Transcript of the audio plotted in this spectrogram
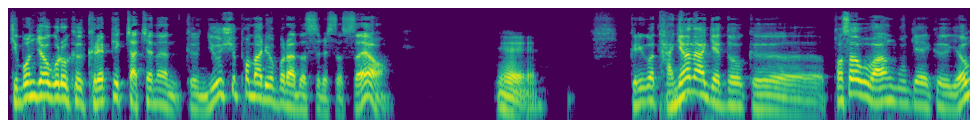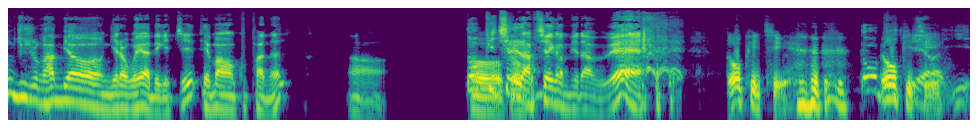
기본적으로 그 그래픽 자체는 그 뉴 슈퍼마리오 브라더스를 썼어요. 예. 그리고 당연하게도 그 버섯 왕국의 그 영주 중 한 명이라고 해야 되겠지? 대마왕 쿠파는. 어. 또 어, 피치를 그- 납치해 갑니다. 왜? 또 피치. 또, 또. 피치. 이,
